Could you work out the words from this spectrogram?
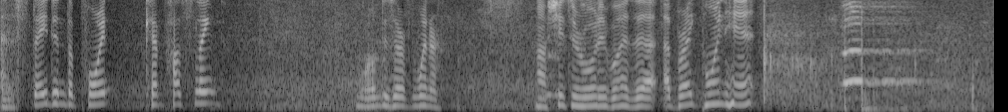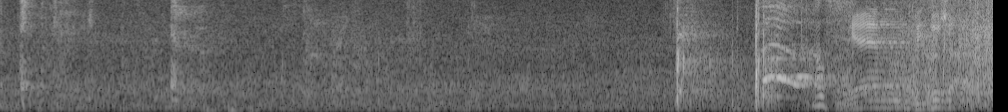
and stayed in the point, kept hustling. Well deserved winner. Oh, she's rewarded with a, a break point here. Again with Bouchard.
